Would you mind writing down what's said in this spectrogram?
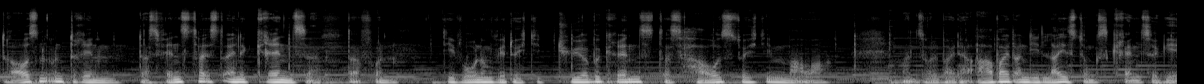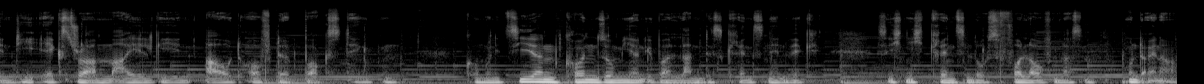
Draußen und drinnen, das Fenster ist eine Grenze davon. Die Wohnung wird durch die Tür begrenzt, das Haus durch die Mauer. Man soll bei der Arbeit an die Leistungsgrenze gehen, die extra Mile gehen, out of the box denken. Kommunizieren, konsumieren über Landesgrenzen hinweg sich nicht grenzenlos volllaufen lassen und einer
